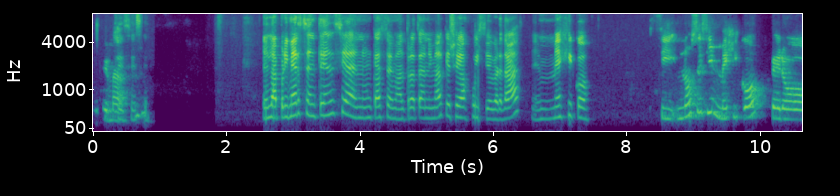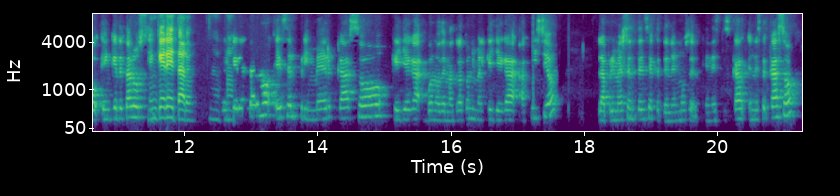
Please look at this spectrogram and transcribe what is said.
Confirmada. Sí, sí, sí. Es la primera sentencia en un caso de maltrato animal que llega a juicio, ¿verdad? En México. Sí, no sé si en México, pero en Querétaro sí. En Querétaro. En Querétaro es el primer caso que llega, bueno, de maltrato animal que llega a juicio la primera sentencia que tenemos en, este, en este, caso.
